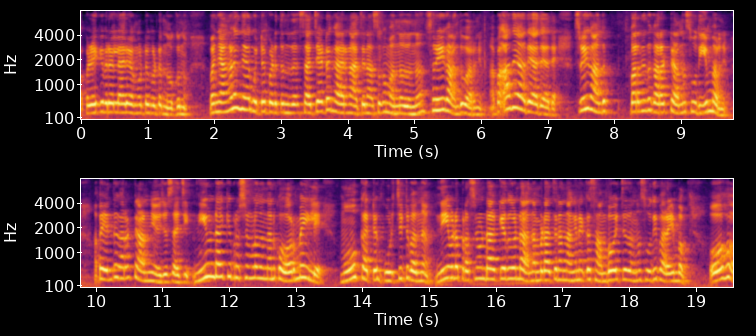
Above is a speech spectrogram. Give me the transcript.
അപ്പോഴേക്ക് ഇവരെല്ലാവരും അങ്ങോട്ടും ഇങ്ങോട്ടും നോക്കുന്നു. അപ്പം ഞങ്ങൾ ഇങ്ങനെ കുറ്റപ്പെടുത്തുന്നത്? സച്ചേട്ടൻ കാരണം അച്ഛൻ അസുഖം വന്നതെന്ന് ശ്രീകാന്ത് പറഞ്ഞു. അപ്പം അതെ അതെ അതെ അതെ. ശ്രീകാന്ത് പറഞ്ഞത് കറക്റ്റാണെന്ന് സുധിയും പറഞ്ഞു. അപ്പോൾ എന്ത് കറക്റ്റാണെന്ന് ചോദിച്ചു സാച്ചി നീ ഉണ്ടാക്കിയ പ്രശ്നങ്ങളൊന്നും നിനക്ക് ഓർമ്മയില്ലേ? മൂക്കറ്റം കുടിച്ചിട്ട് വന്ന് നീ ഇവിടെ പ്രശ്നം ഉണ്ടാക്കിയത് കൊണ്ടാണ് നമ്മുടെ അച്ഛൻ അന്ന് അങ്ങനെയൊക്കെ സംഭവിച്ചതെന്ന് സുധി പറയുമ്പം ഓഹോ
